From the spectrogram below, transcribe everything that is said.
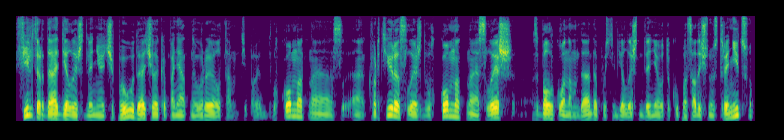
фильтр, да, делаешь для нее ЧПУ, да, человекопонятный URL, там, типа, двухкомнатная, а, квартира, слэш двухкомнатная, слэш с балконом, да, допустим, делаешь для нее такую посадочную страницу,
